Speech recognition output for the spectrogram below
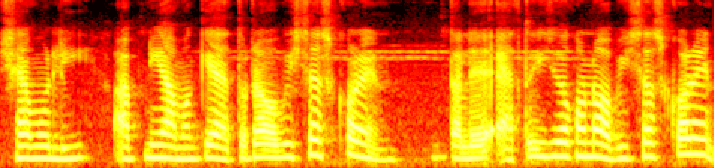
শ্যামলী, আপনি আমাকে এতটা অবিশ্বাস করেন? তাহলে এতই যখন অবিশ্বাস করেন,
